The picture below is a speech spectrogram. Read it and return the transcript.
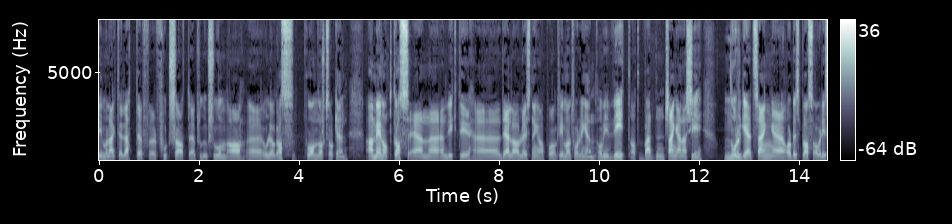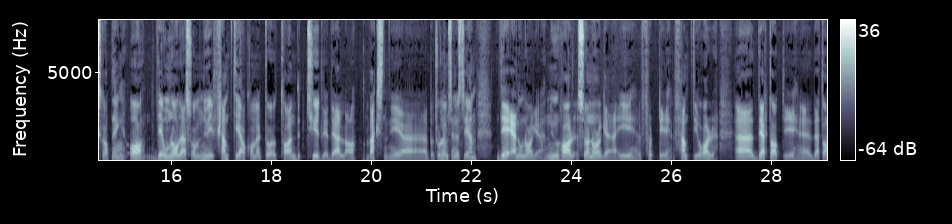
vi må legge til rette for fortsatt produksjon av olje og gass på norsk sokkel. Jeg mener at gass er en, en viktig del av løsninga på klimautfordringen. Og vi vet at verden trenger energi. Norge trenger arbeidsplasser og verdiskapning. Og det området som nå i fremtida kommer til å ta en betydelig del av veksten i petroleumsindustrien, det er Nord-Norge. Nå har Sør-Norge i 40-50 år deltatt i dette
